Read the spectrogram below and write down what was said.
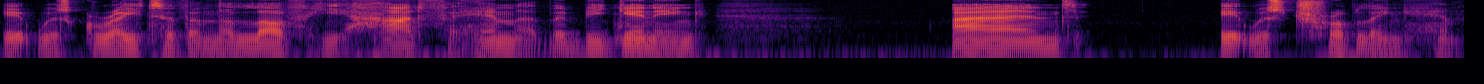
It was greater than the love he had for him at the beginning and it was troubling him.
